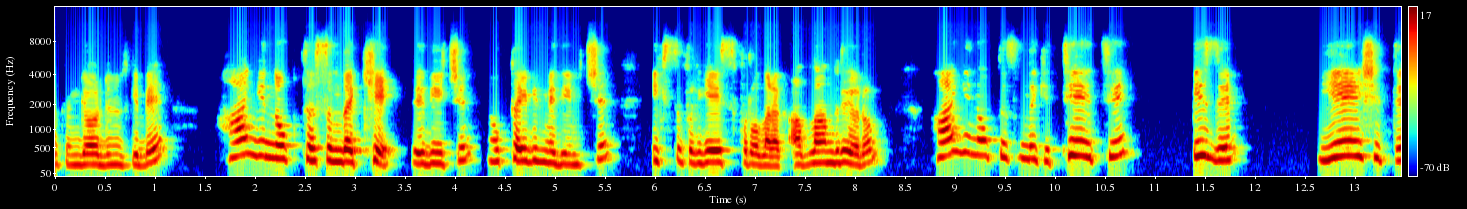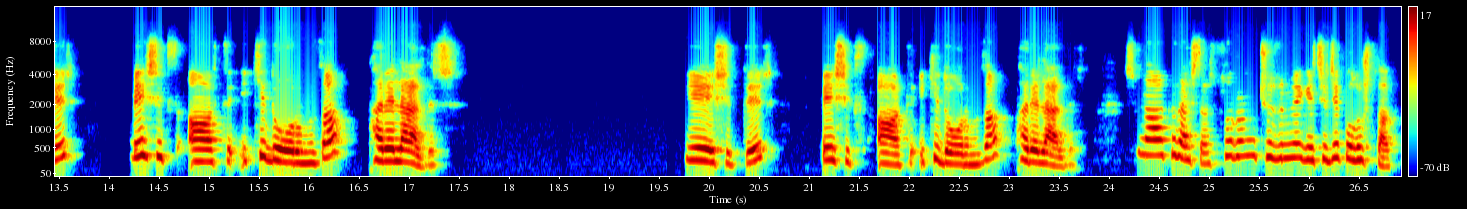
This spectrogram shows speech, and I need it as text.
bakın gördüğünüz gibi hangi noktasındaki dediği için noktayı bilmediğim için x0 y0 olarak adlandırıyorum. Hangi noktasındaki teğeti bizim y eşittir 5x artı 2 doğrumuza paraleldir. y eşittir 5x artı 2 doğrumuza paraleldir. Şimdi arkadaşlar sorunun çözümüne geçecek olursak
